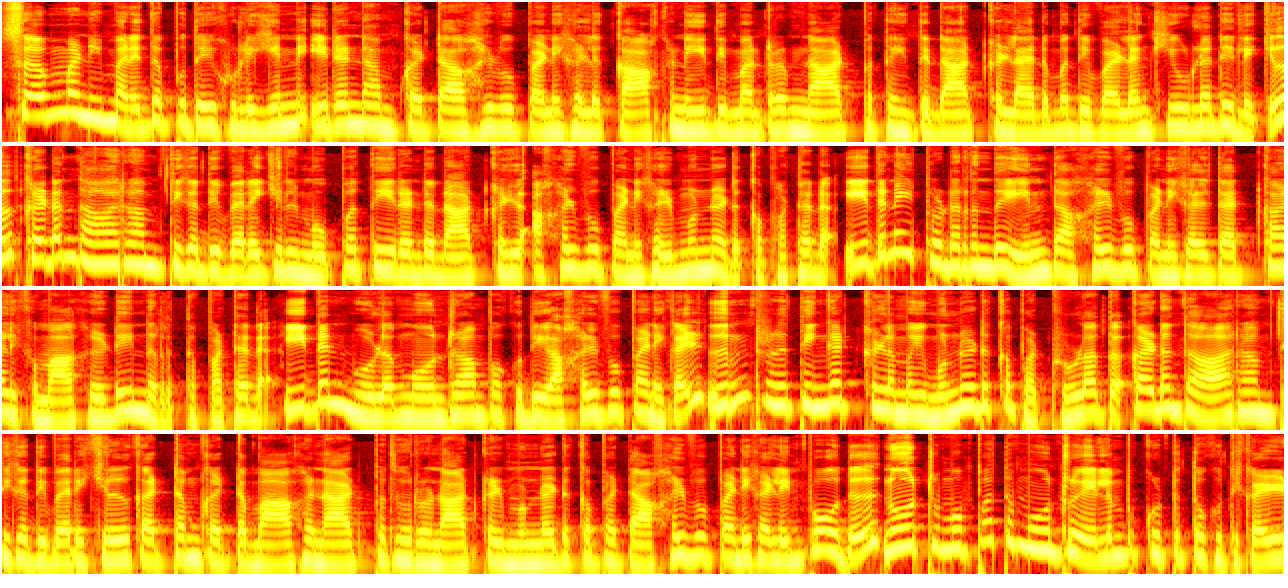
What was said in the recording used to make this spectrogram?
செம்மணி மனித புதைகுழியின் இரண்டாம் கட்ட அகழ்வு பணிகளுக்காக நீதிமன்றம் நாற்பத்தைந்து நாட்கள் அனுமதி வழங்கியுள்ள நிலையில் கடந்த ஆறாம் திகதி வரையில் முப்பத்தி இரண்டு நாட்கள் அகழ்வு பணிகள் முன்னெடுக்கப்பட்டன. இதனைத் தொடர்ந்து இந்த அகழ்வு பணிகள் தற்காலிகமாக இடைநிறுத்தப்பட்டன. இதன் மூலம் மூன்றாம் பகுதி அகழ்வு பணிகள் இன்று திங்கட்கிழமை முன்னெடுக்கப்பட்டுள்ளது. கடந்த ஆறாம் திகதி வரையில் கட்டம் கட்டமாக நாற்பத்தொரு நாட்கள் முன்னெடுக்கப்பட்ட அகழ்வு பணிகளின் போது நூற்று முப்பத்து மூன்று எலும்புக்கூட்டு தொகுதிகள்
